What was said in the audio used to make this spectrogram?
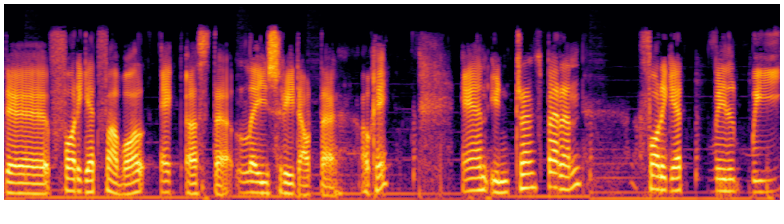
the FortiGate firewall act as the layer 3 router okay? And in transparent FortiGate will be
